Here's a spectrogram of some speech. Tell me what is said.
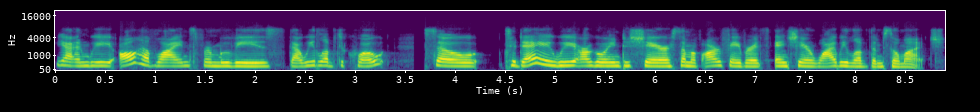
Yeah, and we all have lines from movies that we love to quote. So today we are going to share some of our favorites and share why we love them so much.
